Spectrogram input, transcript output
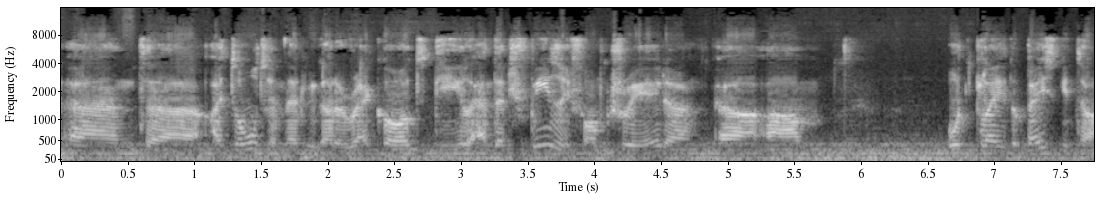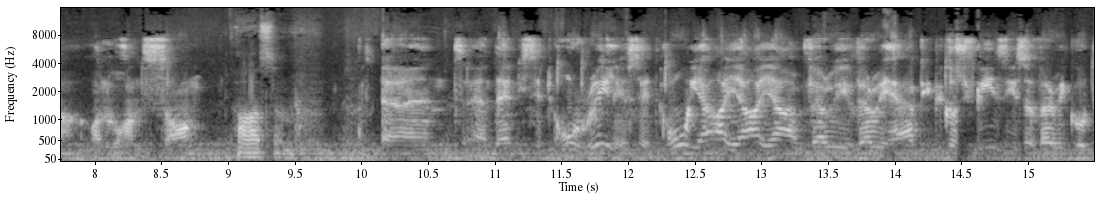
and uh, I told him that we got a record deal, and that Speesy from Kreator uh, um, would play the bass guitar on one song. Awesome. And and then he said, "Oh, really?" I said, "Oh, yeah, yeah, yeah. I'm very, very happy because Speesy is a very good,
